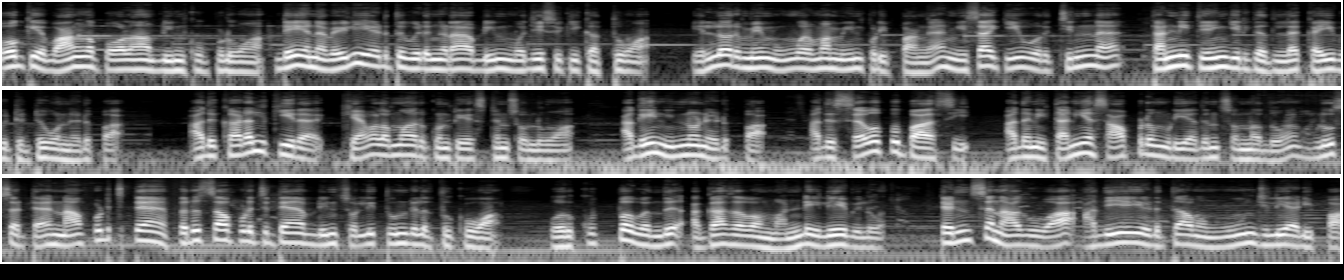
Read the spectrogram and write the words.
ஓகே வாங்க போகலாம் அப்படின்னு கூப்பிடுவான். டே என்னை வெளியே எடுத்து விடுங்கடா அப்படின்னு மொஜிசுக்கி கத்துவான். எல்லோருமே மும்முரமாக மீன் பிடிப்பாங்க. மிசாக்கி ஒரு சின்ன தண்ணி தேங்கி இருக்கிறதுல கை விட்டுட்டு ஒன்று எடுப்பா. அது கடல் கீரை கேவலமாக இருக்கும் டேஸ்ட்டுன்னு சொல்லுவான். அகைன் இன்னொன்று எடுப்பா. அது சிவப்பு பாசி. அதை நீ தனியாக சாப்பிட முடியாதுன்னு சொன்னதும் ப்ளூ சட்டை நான் பிடிச்சிட்டேன் பெருசாக பிடிச்சிட்டேன் அப்படின்னு சொல்லி துண்டில் தூக்குவான். ஒரு குப்பை வந்து அகாசவா மண்டையிலேயே விழும். டென்ஷன் ஆகுவா? அதையே எடுத்து அவன் மூஞ்சிலே அடிப்பா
